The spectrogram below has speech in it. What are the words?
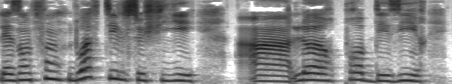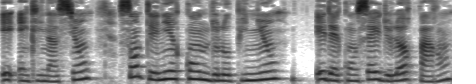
Les enfants doivent-ils se fier à leurs propres désirs et inclinations sans tenir compte de l'opinion et des conseils de leurs parents?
